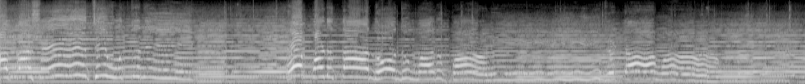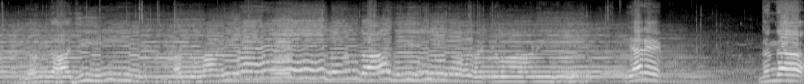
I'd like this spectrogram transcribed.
આકાશેથી પડતા મારું પાણી જટામાં. ગંગાજી અટવાણી રે, ગંગાજી અટવાણી. જ્યારે ગંગા,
